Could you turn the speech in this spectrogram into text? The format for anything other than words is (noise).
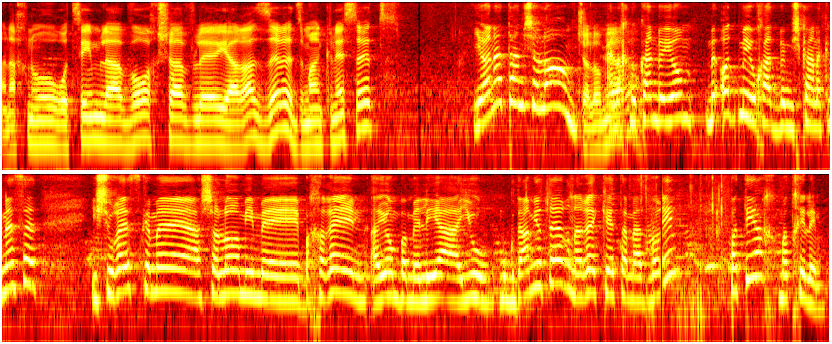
אנחנו רוצים לעבור עכשיו ליערה זרד, זמן כנסת. יונתן, שלום. שלום, יערה. אנחנו כאן ביום מאוד מיוחד במשכן הכנסת. אישורי הסכמי השלום עם אה, בחריין היום במליאה היו מוקדם יותר, נראה קטע מהדברים. פתיח, מתחילים.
